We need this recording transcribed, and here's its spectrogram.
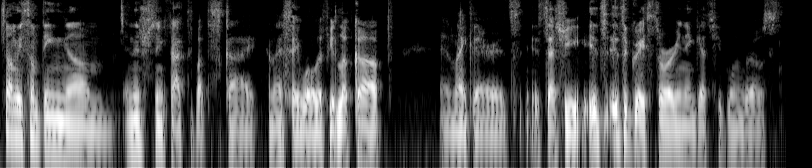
tell me something, um, an interesting fact about the sky," and I say, "Well, if you look up." And like there, it's it's actually it's it's a great story and it gets people engrossed.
